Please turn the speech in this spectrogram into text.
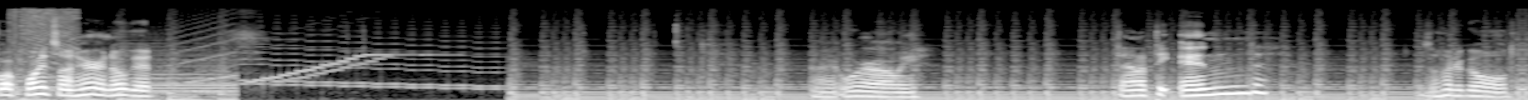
24 points on her, no good. Alright, where are we? Down at the end? There's 100 gold.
